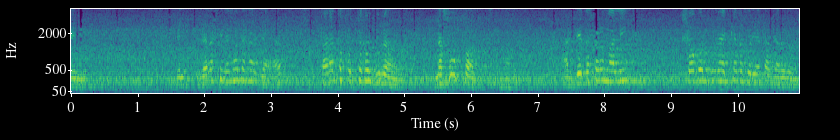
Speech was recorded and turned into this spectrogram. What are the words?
নেই যারা সিনেমা দেখা যায়, তারা তো প্রত্যেকের গুণা হয় না সব পান আর যে বেচার মালিক, সবর গুণা একখানা করিয়া তার দ্বারা দেবে।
